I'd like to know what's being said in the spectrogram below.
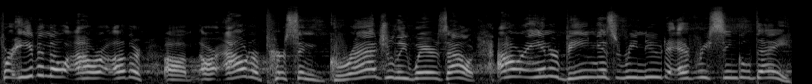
For even though our other, um, our outer person gradually wears out, our inner being is renewed every single day.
